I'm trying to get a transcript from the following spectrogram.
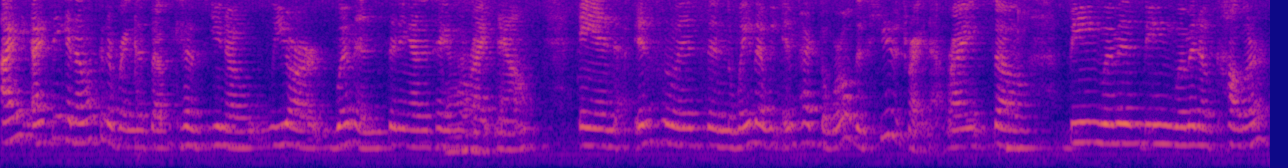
I, I think, and I was gonna bring this up because, you know, we are women sitting at a table Yeah. right now. And influence and the way that we impact the world is huge right now, right? So mm-hmm. being women, being women of color,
